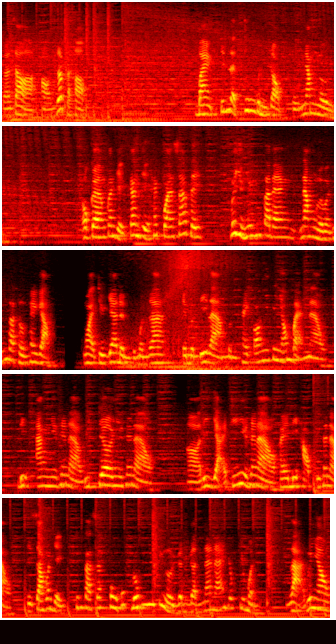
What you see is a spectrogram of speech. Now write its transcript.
Và sao à họ rất là hợp bạn chính là trung bình cộng của 5 người. Ok không các anh chị các anh chị hãy quan sát đi. Ví dụ như chúng ta đang năm người mà chúng ta thường hay gặp ngoài trừ gia đình của mình ra thì mình đi làm mình hay có những cái nhóm bạn nào đi ăn như thế nào đi chơi như thế nào uh, đi giải trí như thế nào hay đi học như thế nào thì sao các anh chị? Chúng ta sẽ thu hút đúng những cái người gần gần ná ná giống như mình lại với nhau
